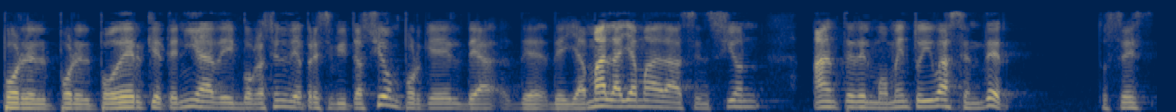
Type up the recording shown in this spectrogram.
por el, por el poder que tenía de invocación y de precipitación, porque el de, de, llamar la llama de la ascensión antes del momento iba a ascender. Entonces,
